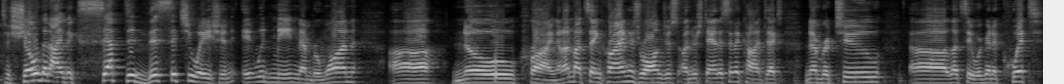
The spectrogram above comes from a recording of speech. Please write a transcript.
to show that I've accepted this situation, it would mean number one, uh, no crying. And I'm not saying crying is wrong, just understand this in a context. Number two, uh, let's see, we're going to quit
